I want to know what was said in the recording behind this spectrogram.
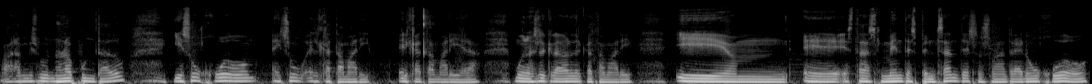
ahora mismo no lo he apuntado. Y es un juego, es un, el Katamari el Katamari era. Bueno, es el creador del Katamari. Y mm, eh, estas mentes pensantes nos van a traer un juego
